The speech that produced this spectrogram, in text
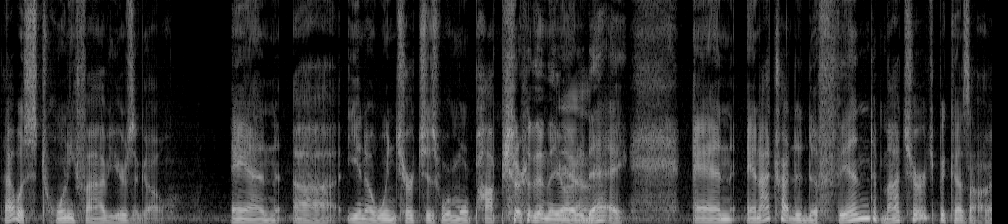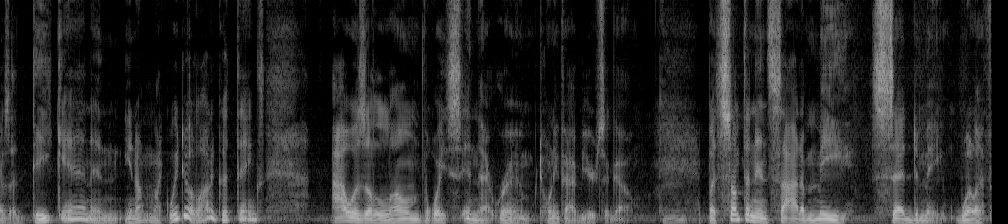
That was 25 years ago and uh, you know when churches were more popular than they yeah. are today and and I tried to defend my church because I was a deacon and you know I'm like we do a lot of good things I was a lone voice in that room 25 years ago mm. but something inside of me said to me well if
